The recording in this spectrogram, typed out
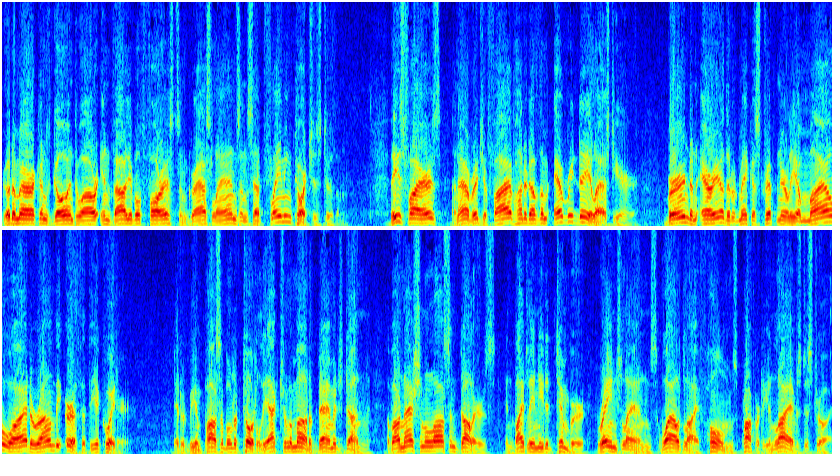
good Americans go into our invaluable forests and grasslands and set flaming torches to them. These fires, an average of 500 of them every day last year, burned an area that would make a strip nearly a mile wide around the Earth at the equator. It would be impossible to total the actual amount of damage done, of our national loss in dollars, in vitally needed timber, rangelands, wildlife, homes, property, and lives destroyed.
